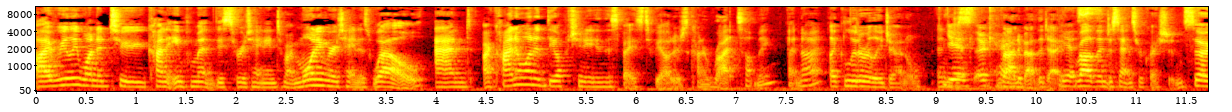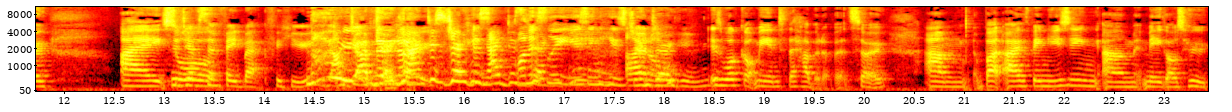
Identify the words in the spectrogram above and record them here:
I really wanted to kind of implement this routine into my morning routine as well, and I kind of wanted the opportunity in the space to be able to just kind of write something at night, like literally journal and Yes, just okay. write about the day Yes. rather than just answer a question. So I Did saw. you have some feedback for Hugh? No, I'm, I'm no, joking. no. I'm just joking. I'm just honestly, joking. using his journal is what got me into the habit of it. So, um, but I've been using um, MiGoals, who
